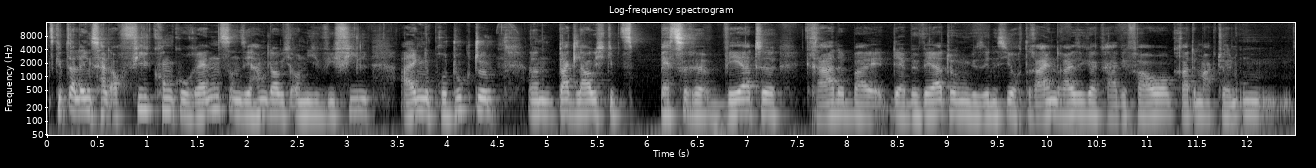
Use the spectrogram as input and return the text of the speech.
Es gibt allerdings halt auch viel Konkurrenz und sie haben, glaube ich, auch nie wie viel eigene Produkte. Ähm, da glaube ich, gibt es bessere Werte, gerade bei der Bewertung. Wir sehen es hier auch 33er KGV, gerade im aktuellen Umfeld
